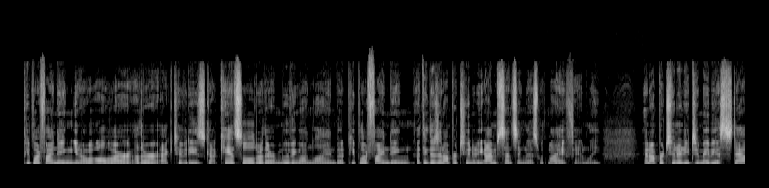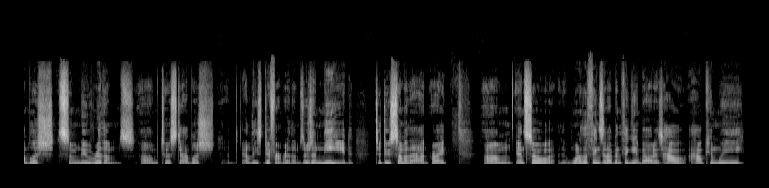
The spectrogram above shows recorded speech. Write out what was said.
people are finding, you know, all of our other activities got canceled or they're moving online, but people are finding, I think there's an opportunity. I'm sensing this with my family an opportunity to maybe establish some new rhythms, um, to establish at least different rhythms. There's a need to do some of that, right? Um, and so, one of the things that I've been thinking about is how how can we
